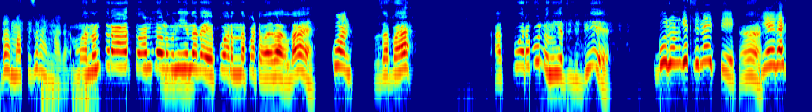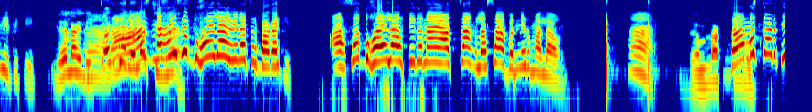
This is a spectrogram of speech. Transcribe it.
ब्रह्मातच राहू नका. म्हणून तर आज तोंड जळवून येईना काय पोरांना पाठवायला लागलाय. कोण? तुझा बा. आज पोरं बोलून घेतली ती. बोलून घेतली नाही ती. हं. यायला घेते ती. ये लागली. तोच बोलवलं आज असशील नाही ना. जर धुवायला लावी ना तर बघा की. असा धुवायला लावती का नाही आज चांगला साबण निर्मा लावून? हा. दम लागतो. दमच काढते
